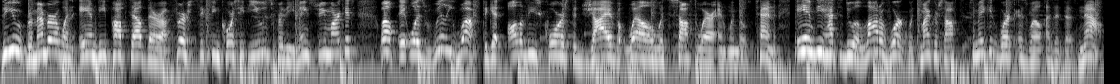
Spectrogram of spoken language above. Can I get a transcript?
Do you remember when AMD popped out their uh, first 16 core CPUs for the mainstream market? Well, it was really rough to get all of these cores to jive well with software and Windows 10. AMD had to do a lot of work with Microsoft to make it work as well as it does now.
